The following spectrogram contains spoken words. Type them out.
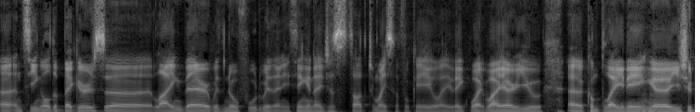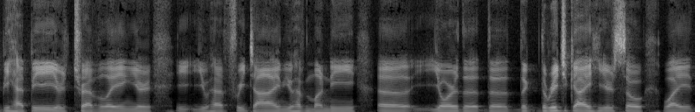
uh, and seeing all the beggars uh, lying there with no food, with anything, and I just thought to myself, okay, like, like why, why are you uh, complaining? Mm-hmm. Uh, you should be happy. You're traveling. You're you have free time. You have money. Uh, you're the, the the the rich guy here. So why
